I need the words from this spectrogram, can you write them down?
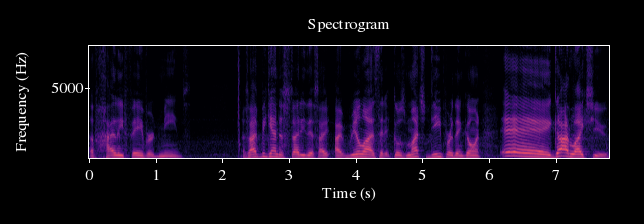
of highly favored means. As I began to study this, I, I realized that it goes much deeper than going, hey, God likes you.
